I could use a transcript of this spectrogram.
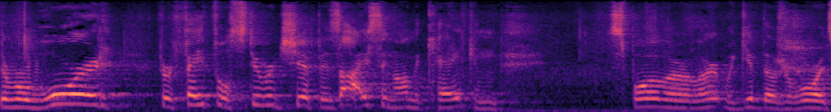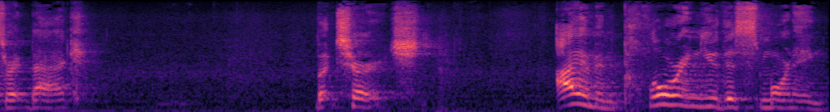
The reward for faithful stewardship is icing on the cake, and spoiler alert, we give those rewards right back. But, church, I am imploring you this morning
